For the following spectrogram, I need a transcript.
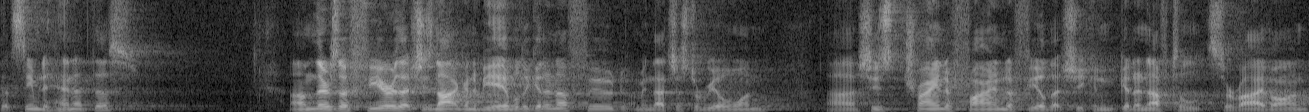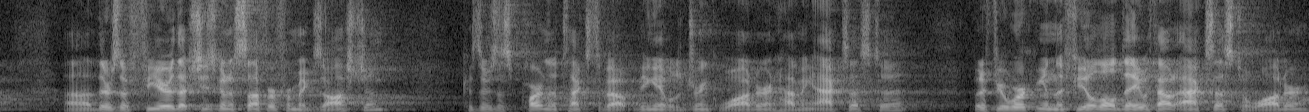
that seem to hint at this. Um, there's a fear that she's not going to be able to get enough food. I mean, that's just a real one. Uh, she's trying to find a field that she can get enough to survive on. Uh, there's a fear that she's going to suffer from exhaustion, because there's this part in the text about being able to drink water and having access to it. But if you're working in the field all day without access to water,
